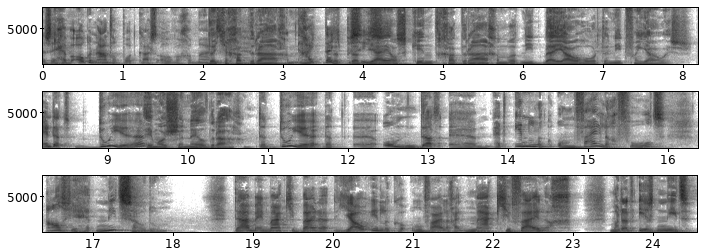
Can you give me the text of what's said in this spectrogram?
Ze hebben ook een aantal podcasts over gemaakt. Dat je gaat dragen. dat, dat, dat, jij als kind gaat dragen wat niet bij jou hoort en niet van jou is. En dat doe je. Emotioneel dragen. Dat doe je dat, uh, omdat uh, het innerlijk onveilig voelt als je het niet zou doen. Daarmee maak je bijna jouw innerlijke onveiligheid maak je veilig. Maar dat is niet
